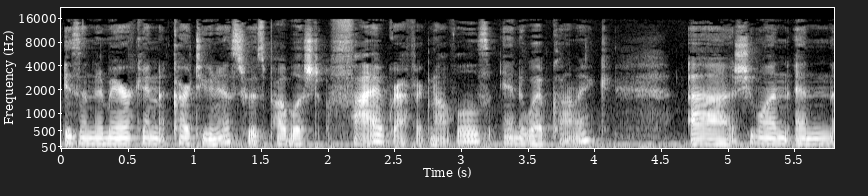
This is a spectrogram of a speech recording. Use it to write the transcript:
is an American cartoonist who has published five graphic novels and a webcomic. Uh, she won an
